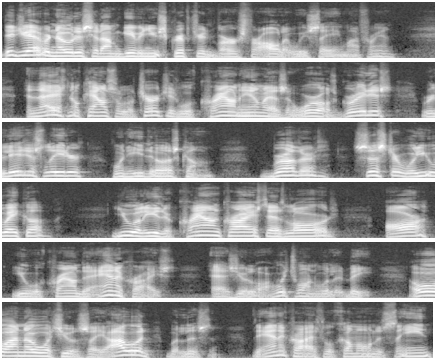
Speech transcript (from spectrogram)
Did you ever notice that I'm giving you scripture and verse for all that we're saying, my friend? The National Council of Churches will crown him as the world's greatest religious leader when he does come. Brother, sister, will you wake up? You will either crown Christ as Lord or you will crown the Antichrist as your Lord. Which one will it be? Oh, I know what you'll say. I would, but listen, the Antichrist will come on the scene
